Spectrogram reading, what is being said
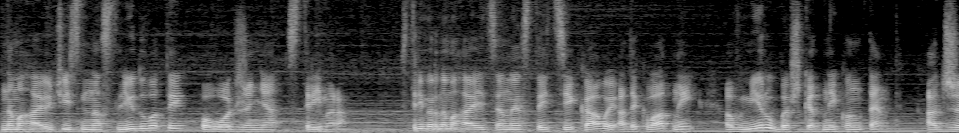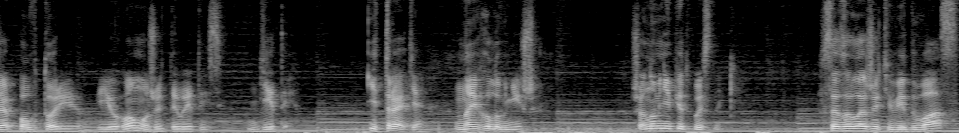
намагаючись наслідувати поводження стрімера. Стрімер намагається нести цікавий, адекватний, в міру бешкетний контент, адже повторюю, його можуть дивитись діти. І третє, найголовніше. Шановні підписники, все залежить від вас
